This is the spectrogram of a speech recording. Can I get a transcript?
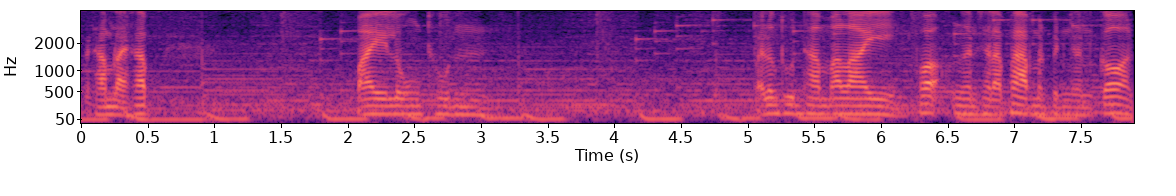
ไปทำอะไรครับ ไปลงทุน ไปลงทุนทำอะไร เพราะเงินชราภาพมันเป็นเงินก้อน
